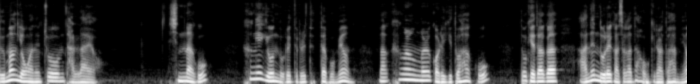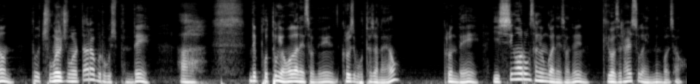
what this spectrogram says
음악 영화는 좀 달라요. 신나고 흥에 겨운 노래들을 듣다 보면 막 흥얼흥얼거리기도 하고 또 게다가 아는 노래 가사가 나오기라도 하면 또 중얼중얼 따라 부르고 싶은데 아 근데 보통 영화관에서는 그러지 못하잖아요. 그런데 이 싱어롱 상영관에서는 그것을 할 수가 있는 거죠.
